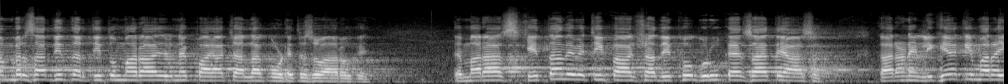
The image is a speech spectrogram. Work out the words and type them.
ਅੰਮ੍ਰਿਤਸਰ ਦੀ ਧਰਤੀ ਤੋਂ ਮਹਾਰਾਜ ਨੇ ਪਾਇਆ ਚਾਲਾ ਘੋੜੇ ਤੇ ਸਵਾਰ ਹੋ ਕੇ। ਤੇ ਮਹਾਰਾਜ ਖੇਤਾਂ ਦੇ ਵਿੱਚ ਹੀ ਪਾਤਸ਼ਾਹ ਦੇਖੋ ਗੁਰੂ ਕੈਸਾ ਇਤਿਹਾਸ। ਕਾਰਾਂ ਨੇ ਲਿਖਿਆ ਕਿ ਮਹਾਰਾਜ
